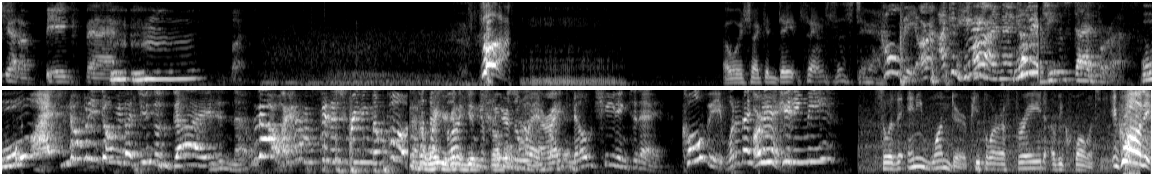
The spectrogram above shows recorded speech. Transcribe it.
She had a big fat butt. Fuck! I wish I could date Sam's sister. Colby, all right, I can hear All you. right, man. Come here. Jesus died for us. What? Nobody told me that Jesus You died. didn't know? No, I haven't finished reading the book. Put No the way you're gonna books and computers trouble. away, No, all right? okay. No cheating today. Colby, what did I say? Are you kidding me? So is it any wonder people are afraid of equality? Equality.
